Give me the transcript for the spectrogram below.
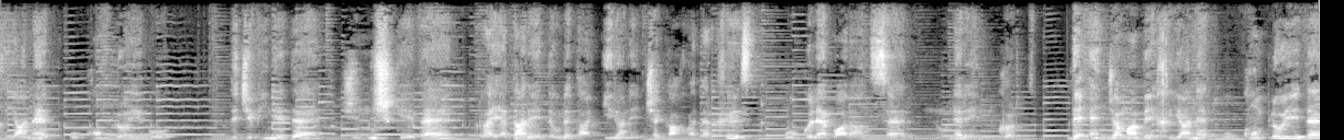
xiyanet û komployê bû. Di civînê de ji nişkê ve reyedarê dewleta Îranê çeka xwe derxist û gule barand ser nûnerên Kurd. Di encama vê xiyanet û komployê de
